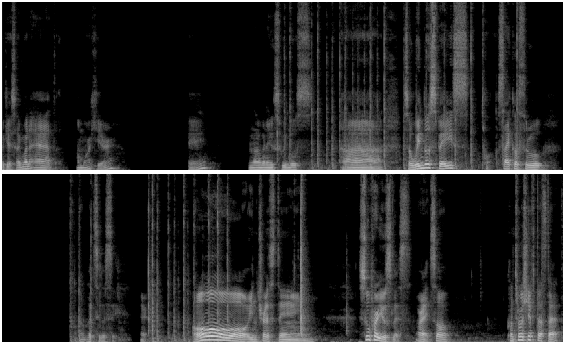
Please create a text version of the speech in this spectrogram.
Okay, so I'm going to add one more here. Okay. Now I'm going to use Windows. Ah, so Windows space cycle through. Let's see, let's see. There. Oh, interesting. Super useless. All right, so Control Shift does that.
